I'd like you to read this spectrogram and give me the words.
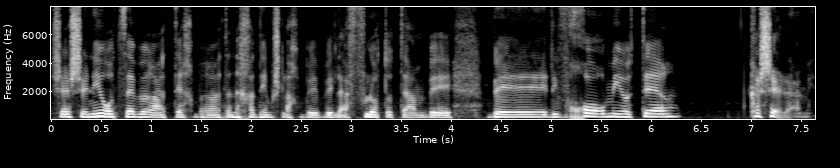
שהשני רוצה ברעתך, ברעת הנכדים שלך, בלהפלות אותם, בלבחור מי יותר, קשה להאמין.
